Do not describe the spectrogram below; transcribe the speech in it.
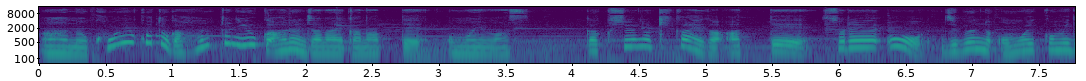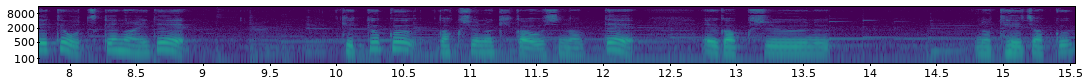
あのこういうことが本当によくあるんじゃないかなって思います。学習の機会があってそれを自分の思い込みで手をつけないで結局学習の機会を失って学習の定着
